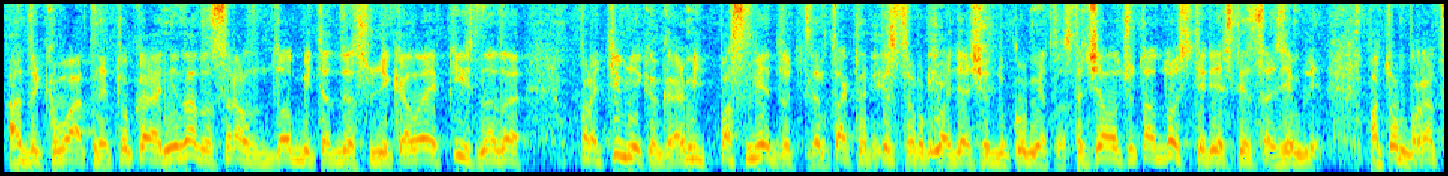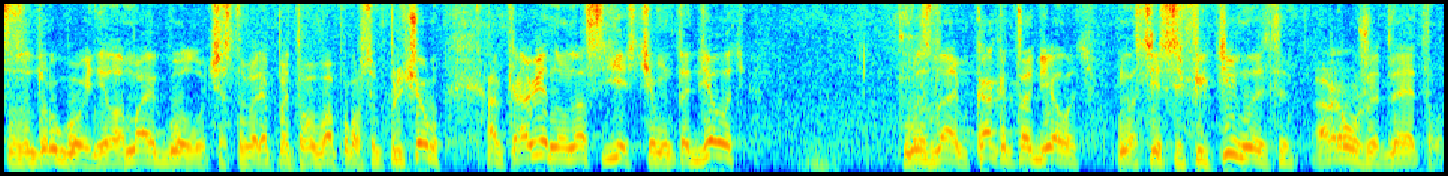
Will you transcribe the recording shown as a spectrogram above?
адекватной. Только не надо сразу долбить Одессу Николаев Киев, надо противника громить последовательно. Так написано в руководящих документах. Сначала что-то одно стереть с лица земли, потом браться за другое, не ломая голову, честно говоря, по этому вопросу. Причем, откровенно, у нас есть чем это делать. Мы знаем, как это делать. У нас есть эффективное оружие для этого.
